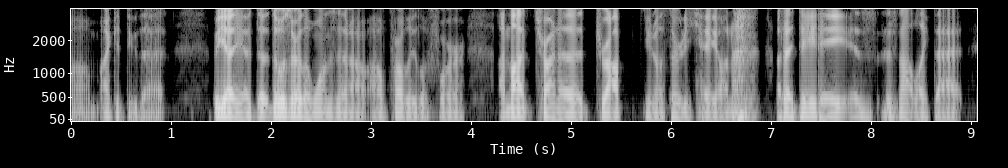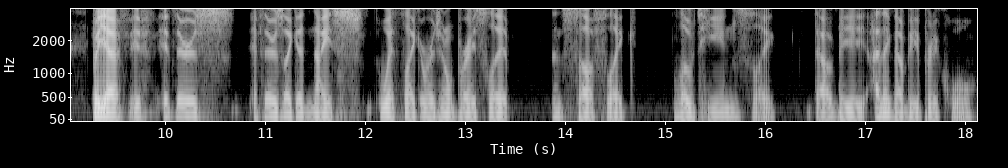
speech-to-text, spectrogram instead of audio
um, I could do that. But yeah, yeah, th- those are the ones that I'll, I'll probably look for. I'm not trying to drop you know 30k on a on a day date. Is is not like that. But yeah, if, if if there's if there's like a nice with like original bracelet and stuff like low teens, like that would be. I think that would be a pretty cool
